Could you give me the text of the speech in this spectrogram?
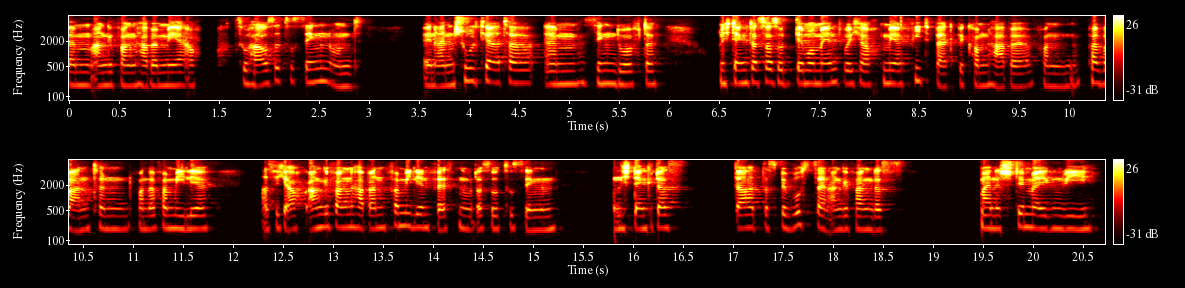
ähm, angefangen habe, mehr auch zu Hause zu singen und in einem Schultheater ähm, singen durfte. Und ich denke, das war so der Moment, wo ich auch mehr Feedback bekommen habe von Verwandten, von der Familie, als ich auch angefangen habe, an Familienfesten oder so zu singen. Und ich denke, dass da hat das Bewusstsein angefangen, dass meine Stimme irgendwie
